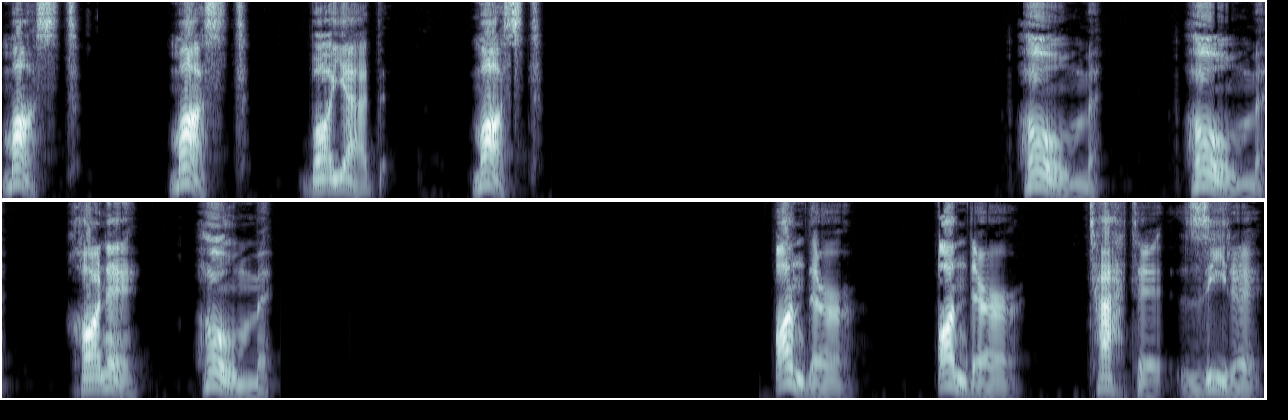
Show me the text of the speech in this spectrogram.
must must باید must home home خانه home under under تحت زیر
